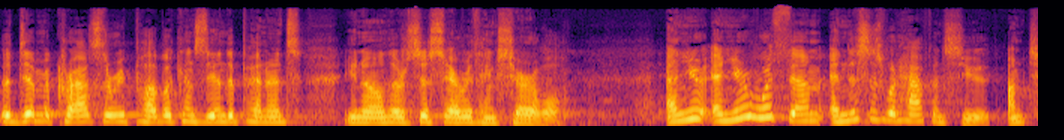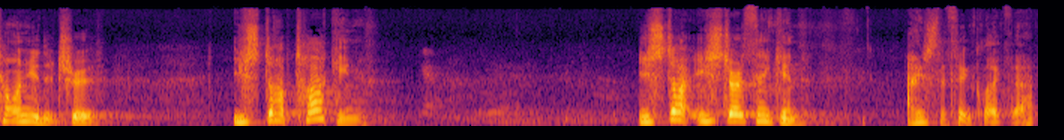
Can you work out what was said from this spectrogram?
the Democrats, the Republicans, the independents. You know, there's just everything's terrible. And you're, and you're with them, and this is what happens to you. I'm telling you the truth. You stop talking. You start, you start thinking, I used to think like that.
